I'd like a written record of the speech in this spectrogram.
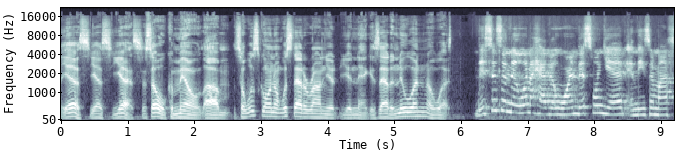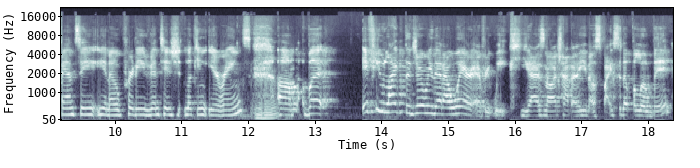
Yes, yes, yes. So Camille, um, so what's going on? What's that around your, your neck? Is that a new one or what? This is a new one. I haven't worn this one yet, and these are my fancy, you know, pretty vintage looking earrings. Mm-hmm. Um, but if you like the jewelry that I wear every week, you guys know I try to, you know, spice it up a little bit.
